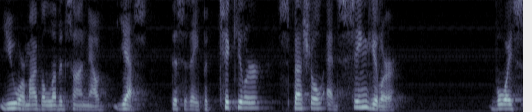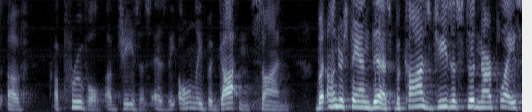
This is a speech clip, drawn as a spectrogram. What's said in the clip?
You are my beloved Son, now, yes, This is a particular, special, and singular voice of approval of Jesus as the only begotten Son. But understand this, because Jesus stood in our place,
